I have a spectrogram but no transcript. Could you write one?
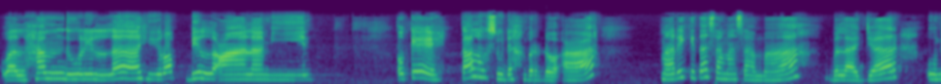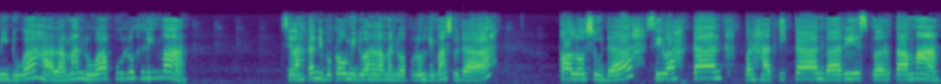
walhamdulillahi rabbil alamin Oke, kalau sudah berdoa, mari kita sama-sama belajar Umi 2 halaman 25. Silahkan dibuka Umi 2 halaman 25 sudah. Kalau sudah, silahkan perhatikan baris pertama.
